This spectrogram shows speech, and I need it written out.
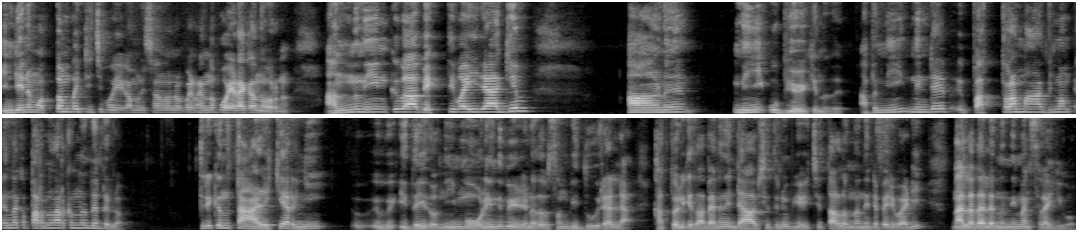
ഇന്ത്യനെ മൊത്തം പറ്റിച്ച് പോയ കമ്മ്യൂണിസ്റ്റാന്ന് പറഞ്ഞപ്പോൾ എന്ന് പോയടക്കാന്ന് പറഞ്ഞു. അന്ന് നീ എനിക്ക് ആ വ്യക്തി വൈരാഗ്യം ആണ് നീ ഉപയോഗിക്കുന്നത്. അപ്പം നീ നിന്റെ പത്രമാധ്യമം എന്നൊക്കെ പറഞ്ഞ് നടക്കുന്നതുണ്ടല്ലോ. ഇത്തിരിക്കൊന്ന് താഴേക്ക് ഇറങ്ങി ഇത് ചെയ്തോ നീ മോളിൽ നിന്ന് വീഴുന്ന ദിവസം വിദൂരല്ല. കത്തോലിക്ക സഭേനെ നിന്റെ ആവശ്യത്തിന് ഉപയോഗിച്ച് തള്ളുന്ന നിന്റെ പരിപാടി നല്ലതല്ലെന്ന് നീ മനസ്സിലാക്കിക്കോ?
